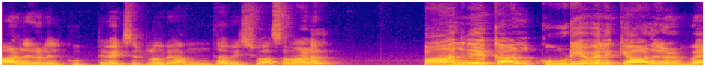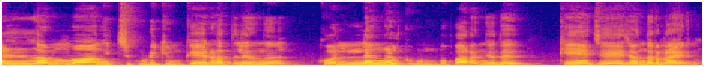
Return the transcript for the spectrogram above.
ആളുകളിൽ കുത്തിവെച്ചിട്ടുള്ള ഒരു അന്ധവിശ്വാസമാണത്. പാലിനേക്കാൾ കൂടിയ വിലയ്ക്ക് ആളുകൾ വെള്ളം വാങ്ങിച്ചു കുടിക്കും കേരളത്തിൽ നിന്ന് കൊല്ലങ്ങൾക്ക് മുൻപ് പറഞ്ഞത് കെ ജയചന്ദ്രനായിരുന്നു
